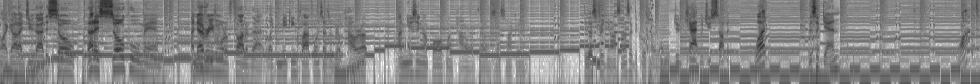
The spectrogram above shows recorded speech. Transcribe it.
My god, I do that is so that is so cool, man. I never even would have thought of that. Like making platforms as a real power up. I'm using up all of my power up though, so that's not good. Dude, that's freaking awesome. That's like the coolest part ever. Dude, cat, would you stop it? What? This again? What?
